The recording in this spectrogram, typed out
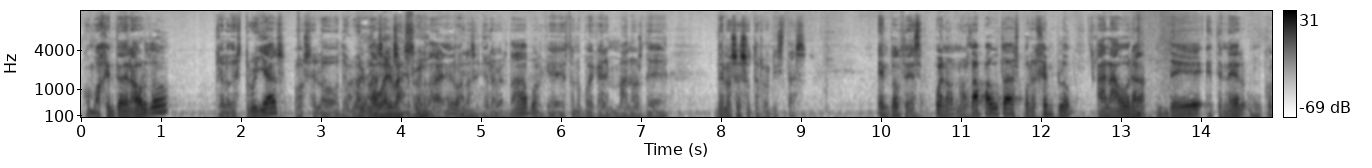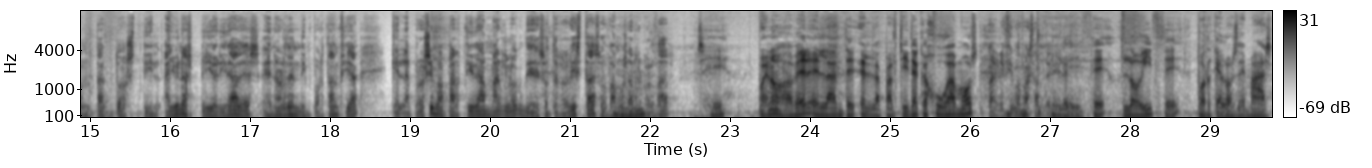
como agente de la Ordo, que lo destruyas o se lo devuelvas, devuelvas, al señor sí. Verdad, ¿eh? o a la señora Verdad, porque esto no puede caer en manos de, de los exoterroristas. Entonces, bueno, nos da pautas, por ejemplo, a la hora de tener un contacto hostil. Hay unas prioridades en orden de importancia que en la próxima partida Marlock de exoterroristas os vamos a recordar. Sí. Bueno, a ver, en la, ante- en la partida que jugamos Vale, lo hicimos bastante bien. lo hice, lo hice porque los demás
